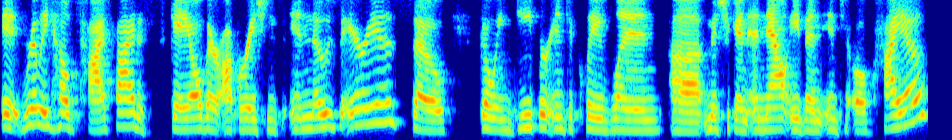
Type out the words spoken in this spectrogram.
it really helped Hyfi to scale their operations in those areas. So, going deeper into Cleveland, uh, Michigan, and now even into Ohio.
